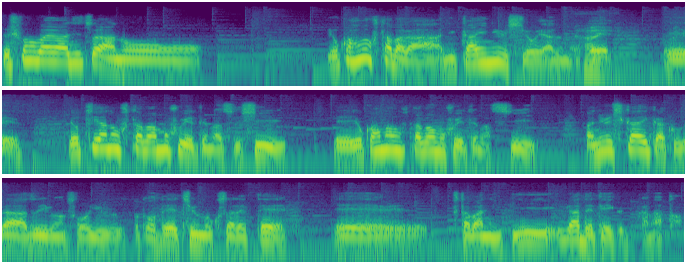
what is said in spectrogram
女子校の場合は実は、あの、横浜双葉が2回入試をやるので、はい、えー、四谷の双葉も増えてますし、えー、横浜の双葉も増えてますし、まあ、入試改革が随分そういうことで注目されて、えー、双葉人気が出ていくかなと。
